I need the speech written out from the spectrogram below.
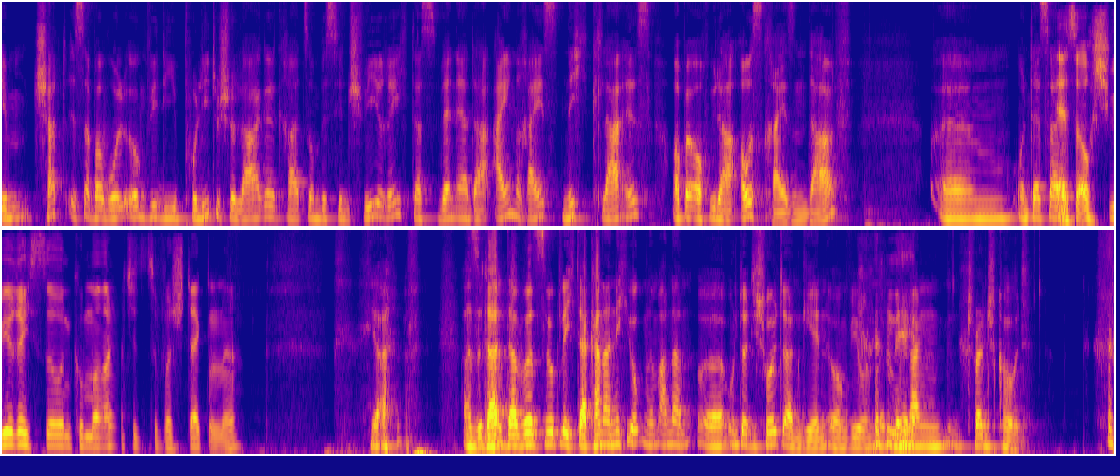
Im Chat ist aber wohl irgendwie die politische Lage gerade so ein bisschen schwierig, dass wenn er da einreist, nicht klar ist, ob er auch wieder ausreisen darf. Ähm, und deshalb. Er ist auch schwierig, so ein Komachi zu verstecken, ne? Ja, also da, da wird es wirklich, da kann er nicht irgendeinem anderen äh, unter die Schultern gehen irgendwie und mit nee. einem langen Trenchcoat.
